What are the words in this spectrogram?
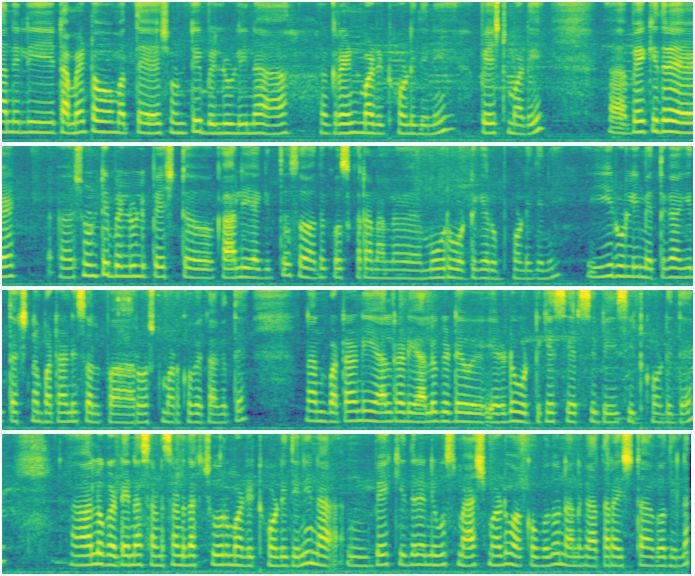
ನಾನಿಲ್ಲಿ ಟೊಮೆಟೊ ಮತ್ತು ಶುಂಠಿ ಬೆಳ್ಳುಳ್ಳಿನ ಗ್ರೈಂಡ್ ಮಾಡಿ ಇಟ್ಕೊಂಡಿದ್ದೀನಿ ಪೇಸ್ಟ್ ಮಾಡಿ. ಬೇಕಿದ್ದರೆ ಶುಂಠಿ ಬೆಳ್ಳುಳ್ಳಿ ಪೇಸ್ಟ್ ಖಾಲಿಯಾಗಿತ್ತು ಸೊ ಅದಕ್ಕೋಸ್ಕರ ನಾನು ಮೂರು ಒಟ್ಟಿಗೆ ರುಬ್ಕೊಂಡಿದ್ದೀನಿ. ಈರುಳ್ಳಿ ಮೆತ್ತಗಾಗಿದ ತಕ್ಷಣ ಬಟಾಣಿ ಸ್ವಲ್ಪ ರೋಸ್ಟ್ ಮಾಡ್ಕೋಬೇಕಾಗುತ್ತೆ. ನಾನು ಬಟಾಣಿ, ಆಲ್ರೆಡಿ ಆಲೂಗಡ್ಡೆ ಎರಡು ಒಟ್ಟಿಗೆ ಸೇರಿಸಿ ಬೇಯಿಸಿ ಇಟ್ಕೊಂಡಿದ್ದೆ. ಆಲೂಗಡ್ಡೆನ ಸಣ್ಣ ಸಣ್ಣದಾಗಿ ಚೂರು ಮಾಡಿ ಇಟ್ಕೊಂಡಿದ್ದೀನಿ. ನಾ ಬೇಕಿದ್ದರೆ ನೀವು ಸ್ಮ್ಯಾಶ್ ಮಾಡು, ಹಾಕೋಬೋದು. ನನಗೆ ಆ ಥರ ಇಷ್ಟ ಆಗೋದಿಲ್ಲ.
